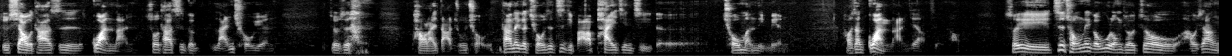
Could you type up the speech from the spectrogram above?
就笑他是灌篮，说他是个篮球员，就是 跑来打足球的。他那个球是自己把它拍进自己的球门里面，好像灌篮这样子。所以自从那个乌龙球之后，好像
